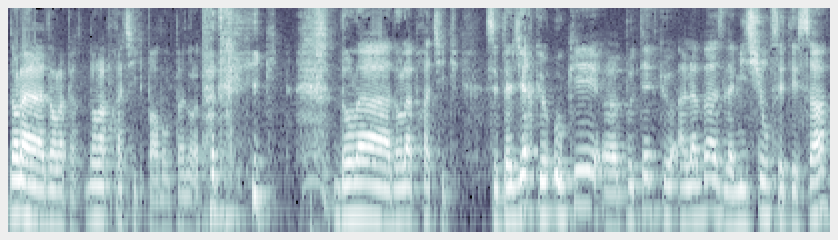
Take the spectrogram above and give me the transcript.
Dans la, dans la, dans la pratique, pardon, pas dans la dans la, dans la pratique. C'est-à-dire que, ok, euh, peut-être qu'à la base la mission c'était ça,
